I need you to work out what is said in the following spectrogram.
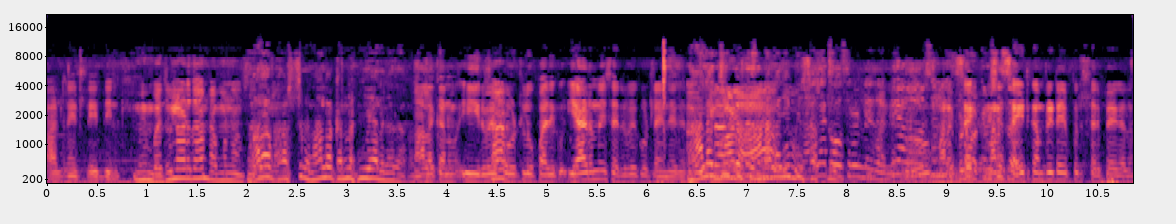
ఆల్టర్నేట్ లేదు దీనికి. మేము బతుకులాడదాం రమ్మన్నాం సార్. నాలుగు కను- ఈ ఇరవై కోట్లు పది ఏడున్నాయి సార్ ఇరవై కోట్లు అయిన దగ్గర మనకి సైట్ కంప్లీట్ అయిపోతే సరిపోయాయి కదా.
